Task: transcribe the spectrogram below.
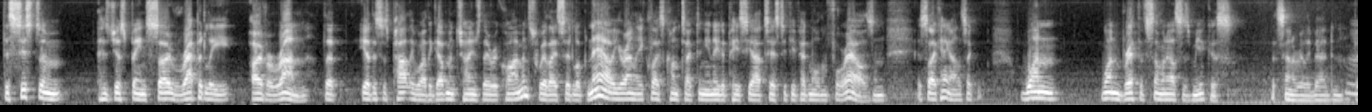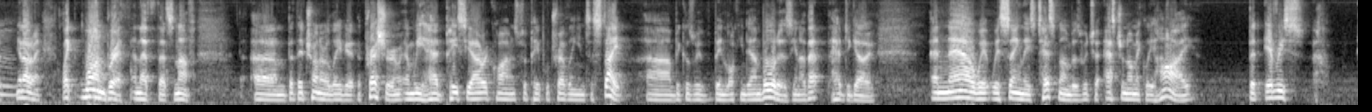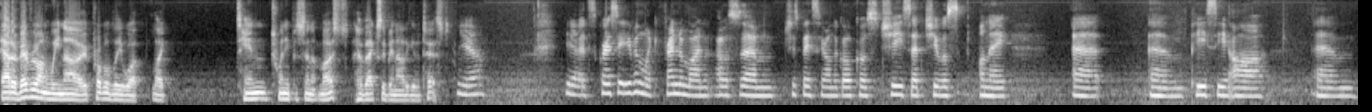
the system has just been so rapidly overrun that yeah, this is partly why the government changed their requirements, where they said, look, now you're only a close contact and you need a PCR test if you've had more than four hours. And it's like, hang on, it's like one one breath of someone else's mucus. That sounded really bad, didn't it? But you know what I mean? Like one breath, and that's that's enough. Um, but they're trying to alleviate the pressure, and we had PCR requirements for people travelling interstate uh, because we've been locking down borders. You know that had to go, and now we're, we're seeing these test numbers which are astronomically high, but every out of everyone we know, probably what like 10, 20 percent at most have actually been able to get a test. Yeah. Yeah, it's crazy. Even like a friend of mine, I was, um, she's based here on the Gold Coast. She said she was on a uh, um, PCR, um,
